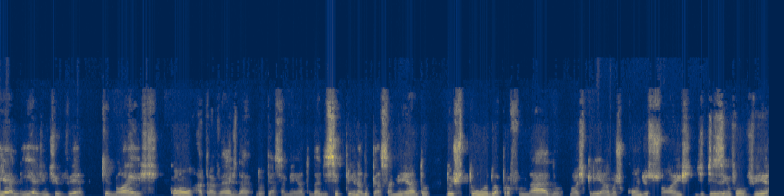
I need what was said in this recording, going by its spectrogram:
E ali a gente vê que nós, com através da, do pensamento, da disciplina do pensamento, do estudo aprofundado, nós criamos condições de desenvolver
